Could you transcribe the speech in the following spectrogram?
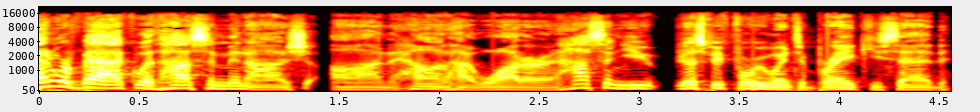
And we're back with Hasan Minhaj on Hell and High Water. And Hasan, you just before we went to break, you said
